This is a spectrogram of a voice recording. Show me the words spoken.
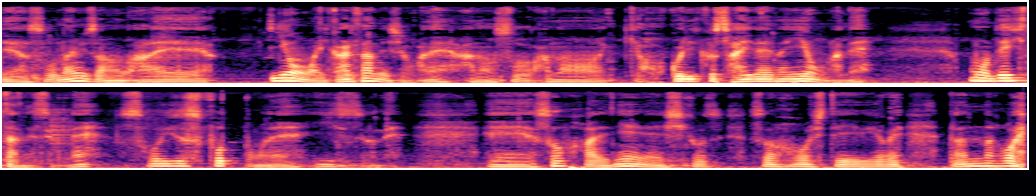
で、そう、ナミさん、あれ、イオンは行かれたんでしょうかね。あの、そう、あの、北陸最大のイオンがね、もうできたんですよね。そういうスポットもね、いいですよね。えー、ソファーでニヤニヤ仕事、スマホをしている嫁、旦那声。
